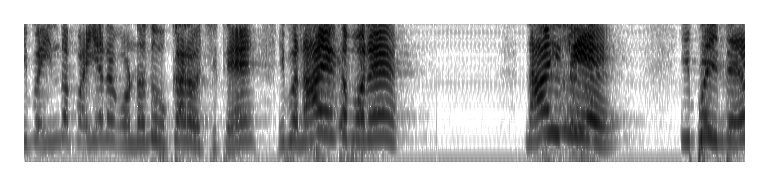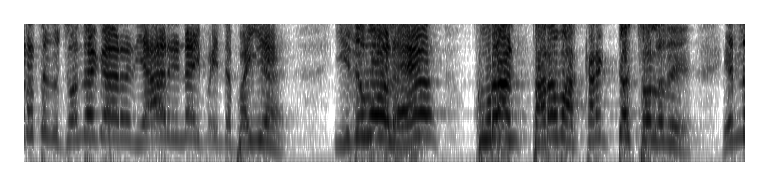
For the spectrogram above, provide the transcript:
இப்போ இந்த பையனை கொண்டு வந்து உட்கார வச்சுட்டேன். இப்போ நான் எங்கே போனேன்? நான் இல்லையே. இப்போ இந்த இடத்துக்கு சொந்தக்காரர் யாருன்னா இப்போ இந்த பையன். இதுபோல குரான் தரவா கரெக்டா சொல்லுது. என்ன?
